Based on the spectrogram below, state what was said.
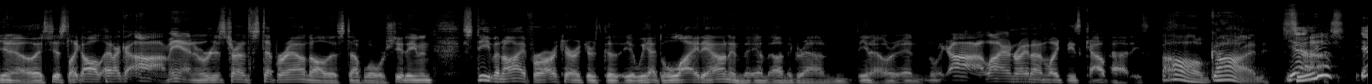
You know, it's just like all, and I go, ah, man, and we're just trying to step around all this stuff while we're shooting. And Steve and I, for our characters, because we had to lie down in the, in the on the ground, you know, and like, ah, lying right on like these cow patties. oh God, Yeah. serious? Yeah.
